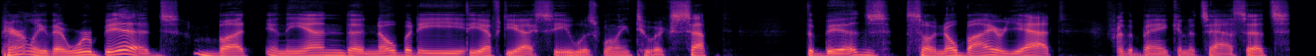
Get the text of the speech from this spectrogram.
apparently there were bids, but in the end, uh, nobody, the FDIC, was willing to accept the bids. So no buyer yet for the bank and its assets,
